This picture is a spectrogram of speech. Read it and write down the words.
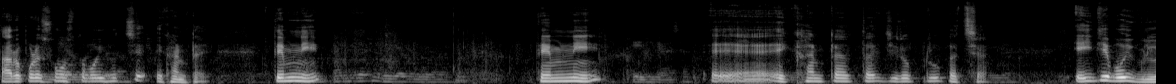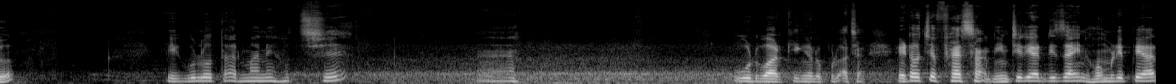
তার উপরে সমস্ত বই হচ্ছে এখানটায়। তেমনি তেমনি এইখানটা তাই জিরো প্রুফ আচ্ছা এই যে বইগুলো, এগুলো তার মানে হচ্ছে উড ওয়ার্কিংয়ের ওপর আচ্ছা এটা হচ্ছে fashion interior design home repair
